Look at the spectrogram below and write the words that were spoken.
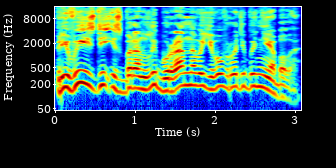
При выезде из Баранлы-Буранного его вроде бы не было.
